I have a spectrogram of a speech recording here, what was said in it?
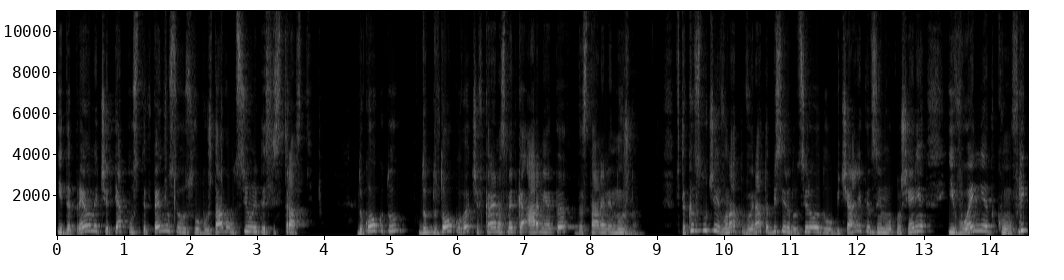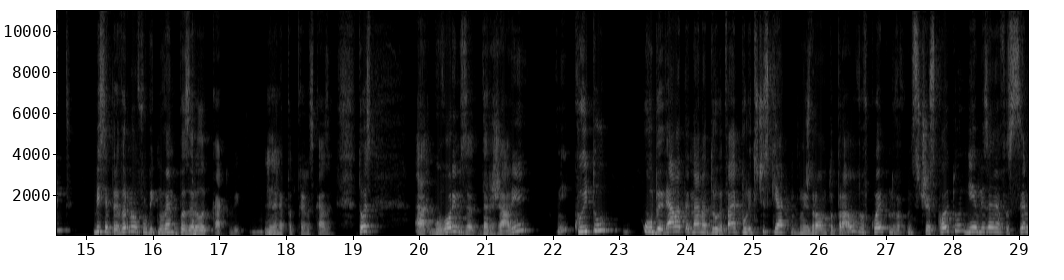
и да приемаме, че тя постепенно се освобождава от силните си страсти. Доколкото, до, до толкова, че в крайна сметка армията да стане ненужна. В такъв случай войната, войната би се редуцирала до обичайните взаимоотношения и военният конфликт би се превърнал в обикновен пазарлък, както ви миналия път преразказах. Тоест, а, говорим за държави, които обявяват една на друга. Това е политически акт в международното право, в което, в, чрез който ние влизаме в съвсем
